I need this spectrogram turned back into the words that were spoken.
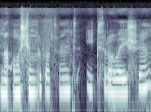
Na 8% X relation.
